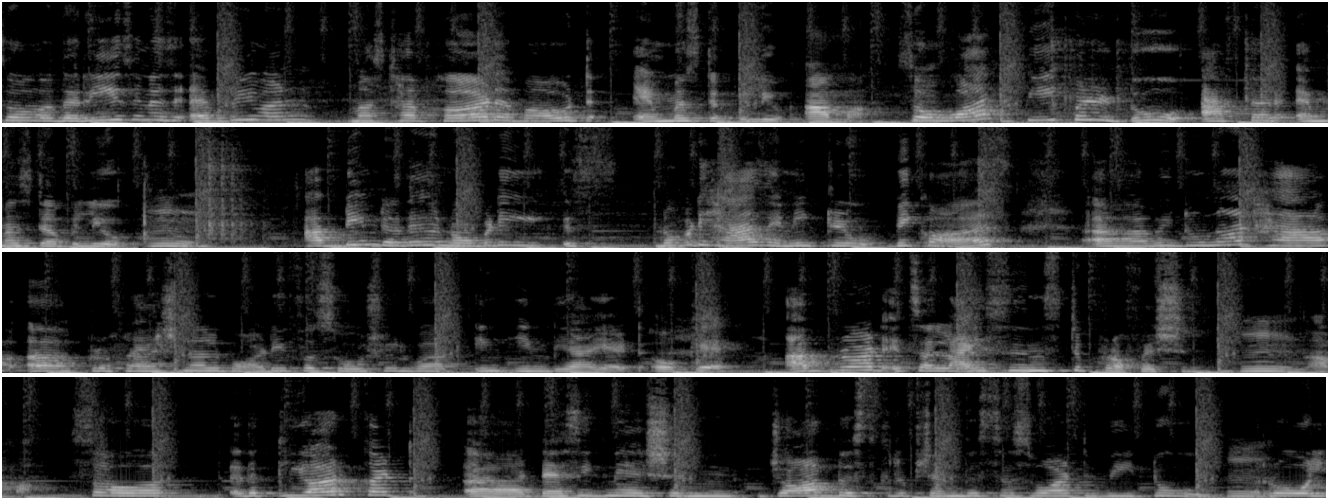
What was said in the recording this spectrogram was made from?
So the reason is everyone must have heard about MSW. ஆமா So what people do after MSW? அப்படின்றது nobody is nobody has any clue because uh, we do not have a professional body for social work in India yet. ஓகே Abroad, it's a licensed profession. ம் ஆமா So the clear cut uh, designation, job description, this is what we do, role,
